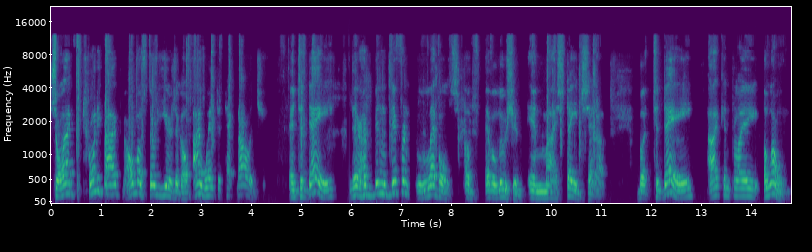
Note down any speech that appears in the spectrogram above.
So I 25 almost 30 years ago I went to technology. And today there have been different levels of evolution in my stage setup. But today I can play alone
